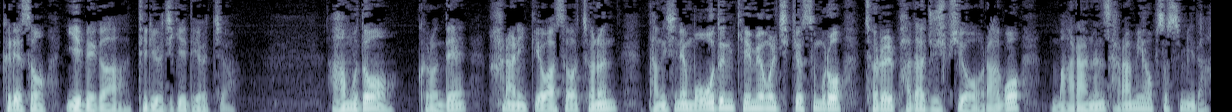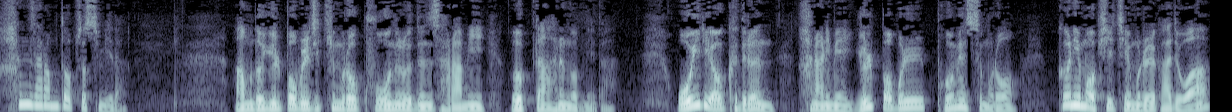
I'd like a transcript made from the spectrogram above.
그래서 예배가 드려지게 되었죠. 아무도 그런데 하나님께 와서 저는 당신의 모든 계명을 지켰으므로 저를 받아 주십시오라고 말하는 사람이 없었습니다. 한 사람도 없었습니다. 아무도 율법을 지킴으로 구원을 얻은 사람이 없다 하는 겁니다. 오히려 그들은 하나님의 율법을 범했으므로 끊임없이 제물을 가져와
